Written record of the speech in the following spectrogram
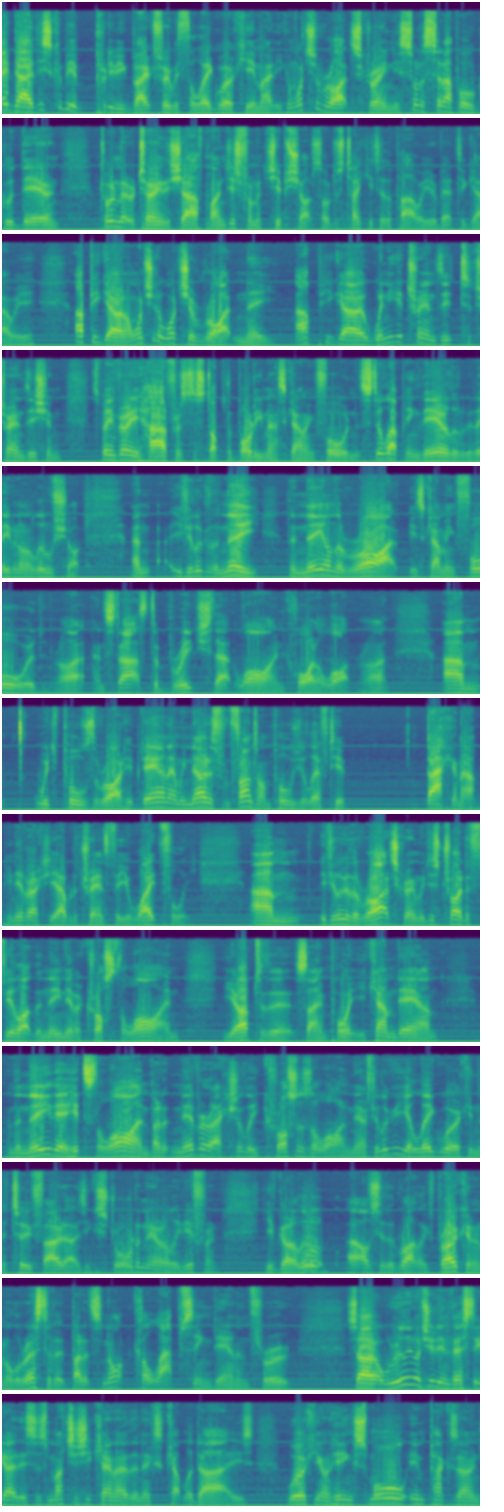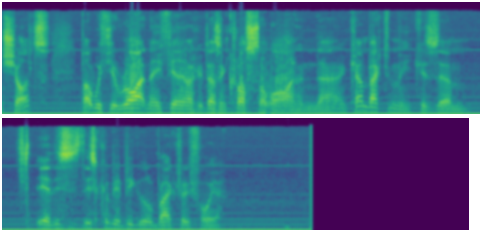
Hey Dave, this could be a pretty big breakthrough with the legwork here, mate. You can watch the right screen. You're sort of set up all good there, and I'm talking about returning the shaft plane just from a chip shot. So I'll just take you to the part where you're about to go here. Up you go, and I want you to watch your right knee. Up you go. When you get transit to transition, it's been very hard for us to stop the body mass going forward, and it's still happening there a little bit, even on a little shot. And if you look at the knee, the knee on the right is coming forward, right, and starts to breach that line quite a lot, right. Um, which pulls the right hip down and we notice from front on pulls your left hip back and up. You're never actually able to transfer your weight fully. Um, if you look at the right screen, we just tried to feel like the knee never crossed the line. You go up to the same point, you come down, and the knee there hits the line, but it never actually crosses the line. Now, if you look at your leg work in the two photos, extraordinarily different. You've got a little, uh, obviously the right leg's broken and all the rest of it, but it's not collapsing down and through. So I really want you to investigate this as much as you can over the next couple of days, working on hitting small impact zone shots, but with your right knee feeling like it doesn't cross the line. And uh, come back to me because um, yeah, this is this could be a big little breakthrough for you.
